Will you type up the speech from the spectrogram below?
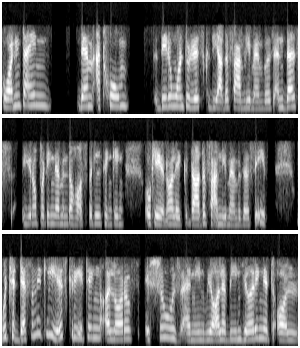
Quarantine them at home they don't want to risk the other family members and thus you know putting them in the hospital thinking okay you know like the other family members are safe which definitely is creating a lot of issues i mean we all have been hearing it all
